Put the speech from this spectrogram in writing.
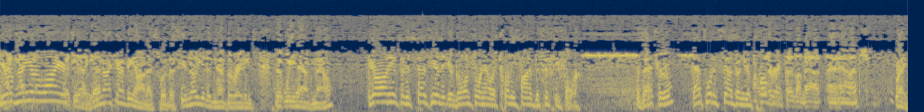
You're, now you're a liar. But yeah, I Tim. guess. You're not going to be honest with us. You know you didn't have the ratings that we have now. Your audience that it says here that you're going for now is 25 to 54. Is that true? That's what it says on your whatever program. it says on that, uh, yeah, that's Right.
